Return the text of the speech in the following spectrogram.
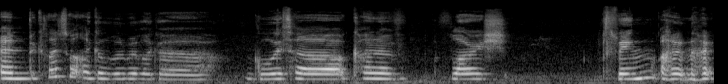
And because I just want like a little bit of like a glitter kind of flourish thing. I don't know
